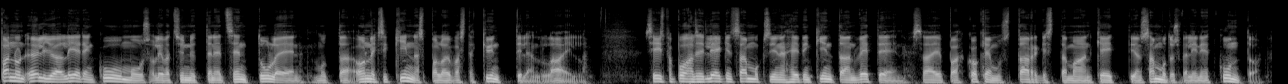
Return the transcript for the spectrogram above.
pannun öljy ja lieden kuumuus olivat synnyttäneet sen tuleen, mutta onneksi kinnas paloi vasta kynttilän lailla. Siispä puhalsin liekin sammuksiin ja heitin kintaan veteen. Saipa kokemus tarkistamaan keittiön sammutusvälineet kuntoon. No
